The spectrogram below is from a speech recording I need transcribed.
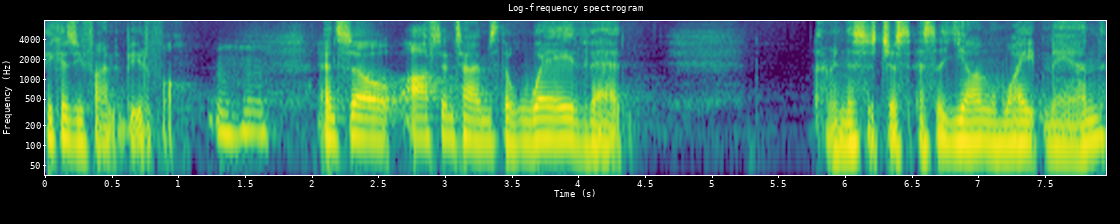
because you find it beautiful. Mm-hmm. And so oftentimes the way that, I mean, this is just as a young white man,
